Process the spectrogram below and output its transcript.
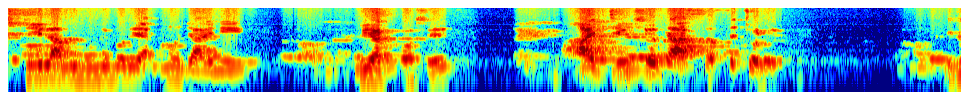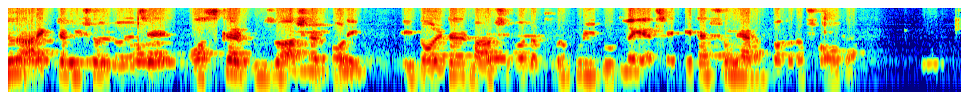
স্টিল আমি মনে করি এখনও যায়নি। We are process I think so এটা আস্তে আস্তে চলে। এখানে আরেকটা বিষয় রয়েছে অস্কার ব্রুজো আসার পরে এই দলটার মানসিকতা পুরোপুরি বদলে গেছে। এটার সঙ্গে আমি কতটা সহমত?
